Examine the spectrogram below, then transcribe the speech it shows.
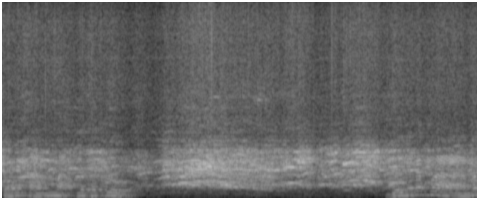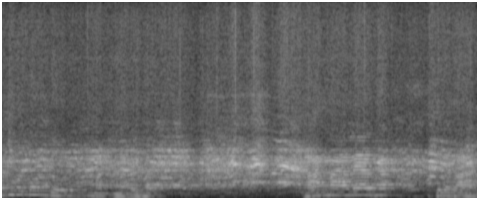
สองสามหมัดเมื่อสักครู่ ดูนะครับว่าเมื่อกี้มันต้นโดนหมัดไหนครับทางมาแล้วครับจุลธาน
